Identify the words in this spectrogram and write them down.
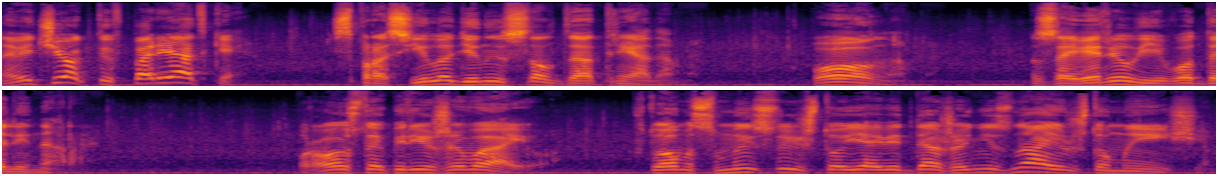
«Новичок, ты в порядке?» – спросил один из солдат рядом. «В полном», – заверил его Долинар. «Просто переживаю. В том смысле, что я ведь даже не знаю, что мы ищем.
